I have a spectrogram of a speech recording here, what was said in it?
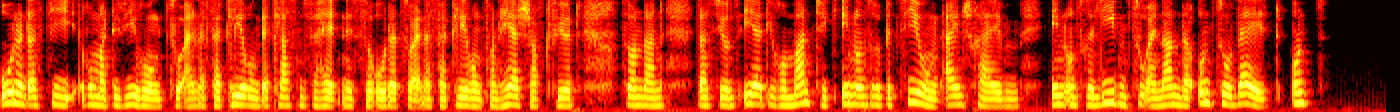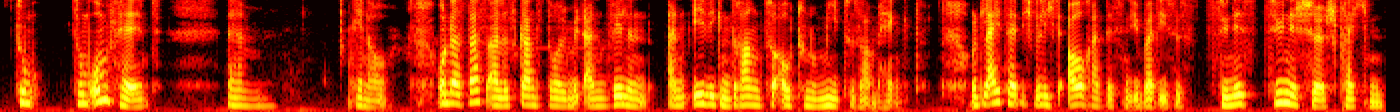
ohne dass die Romantisierung zu einer Verklärung der Klassenverhältnisse oder zu einer Verklärung von Herrschaft führt, sondern dass wir uns eher die Romantik in unsere Beziehungen einschreiben, in unsere Lieben zueinander und zur Welt und zum, zum Umfeld. Ähm, genau. Und dass das alles ganz toll mit einem Willen, einem ewigen Drang zur Autonomie zusammenhängt. Und gleichzeitig will ich auch ein bisschen über dieses Zynis Zynische sprechen,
